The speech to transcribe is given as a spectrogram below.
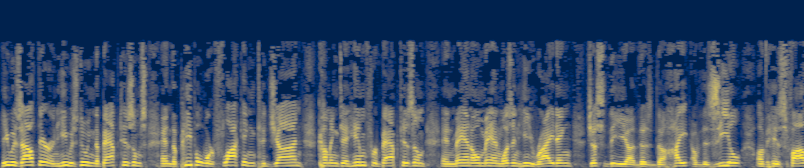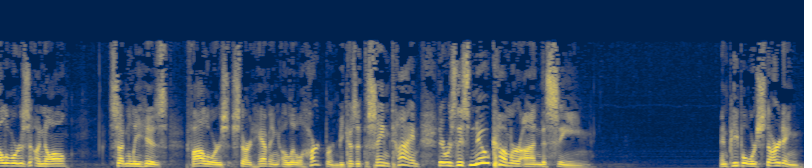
He was out there and he was doing the baptisms and the people were flocking to John, coming to him for baptism. And man, oh man, wasn't he riding just the, uh, the, the height of the zeal of his followers and all? Suddenly his followers start having a little heartburn because at the same time there was this newcomer on the scene. And people were starting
